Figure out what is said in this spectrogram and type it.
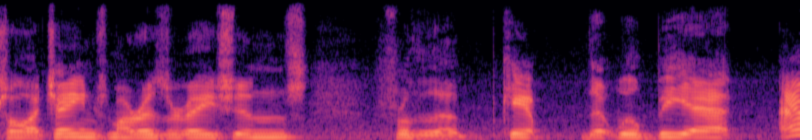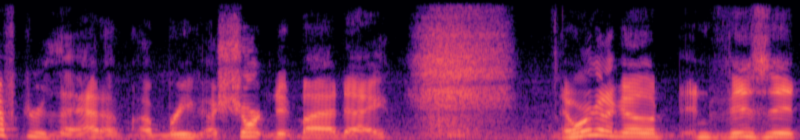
so I changed my reservations for the camp that we'll be at after that. I, I, brief, I shortened it by a day. And we're going to go and visit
